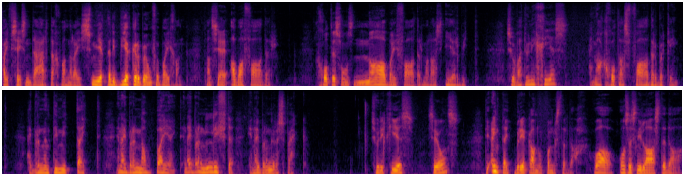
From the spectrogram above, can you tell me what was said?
5:36 wanneer hy smeek dat die beker by hom verbygaan, dan sê hy Abba Vader. God is ons naby Vader, maar daar's eerbied. So wat doen die Gees? Hy maak God as Vader bekend. Hy bring intimiteit en hy bring nabyheid en hy bring liefde en hy bring respek. So die Gees sê ons, die eindtyd breek aan op Pinksterdag. Wow, ons is in die laaste dae,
